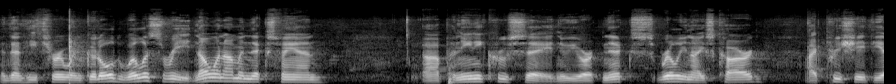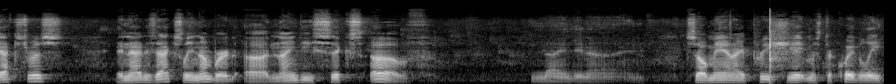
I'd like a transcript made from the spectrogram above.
And then he threw in good old Willis Reed. Knowing I'm a Knicks fan, uh, Panini Crusade, New York Knicks. Really nice card. I appreciate the extras and that is actually numbered uh, 96 of 99. So, man, I appreciate Mr. Quigley.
